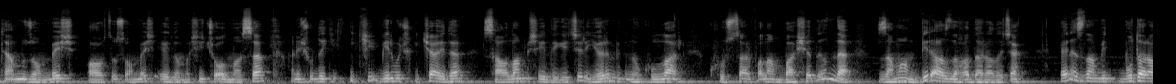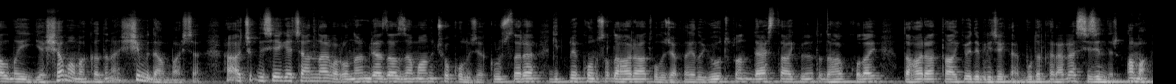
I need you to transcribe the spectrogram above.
Temmuz 15, Ağustos 15, Eylül 15 hiç olmazsa hani şuradaki 2, 1,5-2 ayda sağlam bir şekilde geçir. Yarın bir gün okullar, kurslar falan başladığında zaman biraz daha daralacak. En azından bir bu daralmayı yaşamamak adına şimdiden başla. Ha açık liseye geçenler var. Onların biraz daha zamanı çok olacak. Kurslara gitme konusunda daha rahat olacaklar. Ya da YouTube'dan ders takip edip de daha kolay, daha rahat takip edebilecekler. Burada kararlar sizindir. Ama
